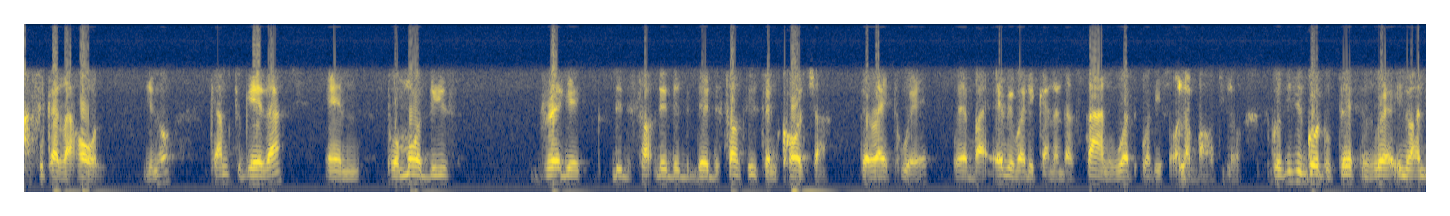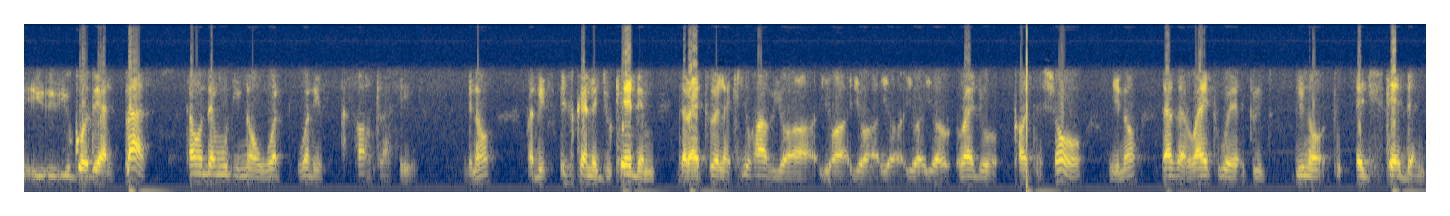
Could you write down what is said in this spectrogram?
Africa as a whole. You know, come together and promote this reggae, the, the, the, the, the sound system culture the right way, whereby everybody can understand what, what it's all about, you know. Because if you go to places where, you know, and you, you go there and plus, some of them wouldn't know what, what is sound class is, you know. But if, if you can educate them the right way, like you have your your your your your, your radio culture show, you know, that's the right way to you know to educate them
